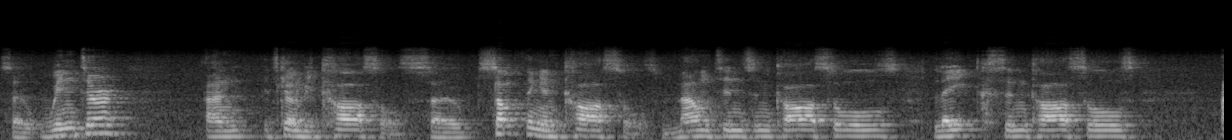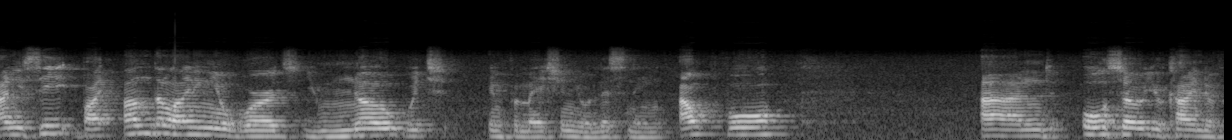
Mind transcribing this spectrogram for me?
So winter and it's going to be castles. So something in castles, mountains and castles, lakes and castles. And you see, by underlining your words, you know which information you're listening out for. And also you're kind of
